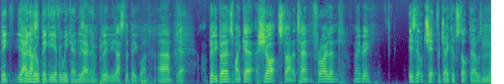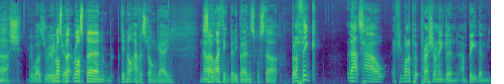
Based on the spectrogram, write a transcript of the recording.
Big, Yeah, been a real biggie every weekend. Yeah, it? completely. That's the big one. Um, Yeah. Billy Burns might get a shot starting at 10 for Ireland, maybe. His little chip for Jacob Stockdale was lush. It was And really Ross, good. Ross Byrne did not have a strong game, No. so I think Billy Burns will start. But I think that's how, if you want to put pressure on England and beat them,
